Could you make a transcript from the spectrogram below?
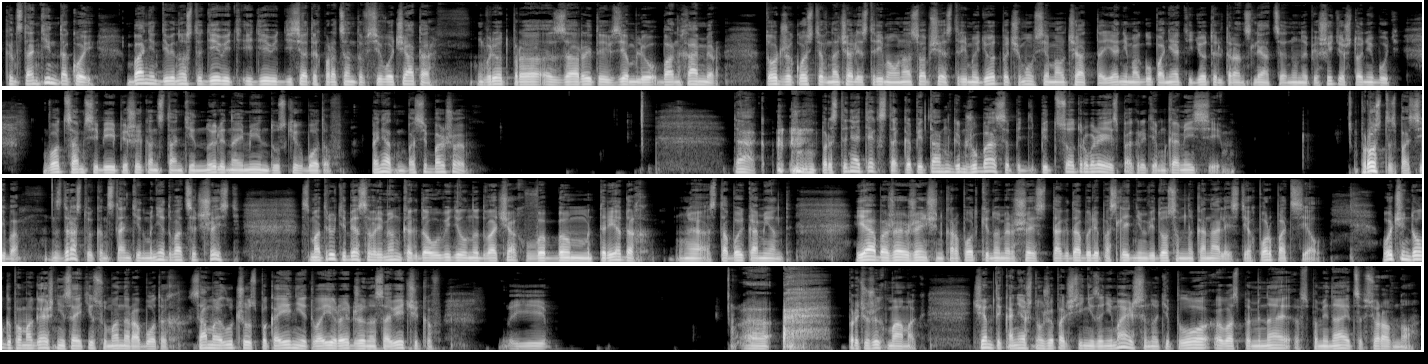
Константин такой, банит 99,9% всего чата, врет про зарытый в землю банхаммер. Тот же Костя в начале стрима. У нас вообще стрим идет, почему все молчат-то? Я не могу понять, идет ли трансляция. Ну, напишите что-нибудь. Вот сам себе и пиши, Константин. Ну или найми индусских ботов. Понятно, спасибо большое. Так, простыня текста. Капитан Ганджубаса, 500 рублей с покрытием комиссии. Просто спасибо. Здравствуй, Константин. Мне 26. Смотрю тебя со времен, когда увидел на двачах в БМ-тредах э, с тобой коммент. Я обожаю женщин Карпотки номер 6. Тогда были последним видосом на канале. С тех пор подсел. Очень долго помогаешь не сойти с ума на работах. Самое лучшее успокоение твои реджи советчиков и э, про чужих мамок. Чем ты, конечно, уже почти не занимаешься, но тепло воспомина... вспоминается все равно.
